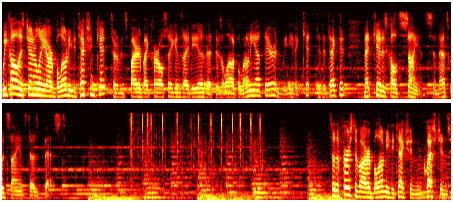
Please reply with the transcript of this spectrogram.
we call this generally our baloney detection kit, sort of inspired by Carl Sagan's idea that there's a lot of baloney out there and we need a kit to detect it. And that kit is called science, and that's what science does best. So the first of our baloney detection questions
